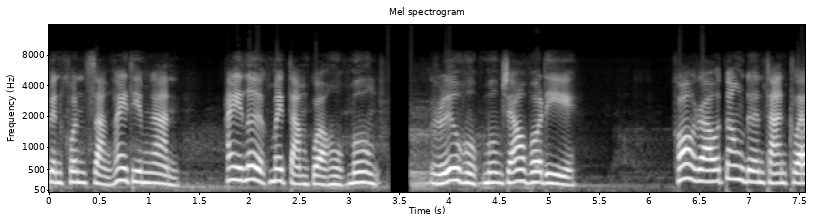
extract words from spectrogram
เป็นคนสั่งให้ทีมงาน ให้เลิกไม่ต่ำกว่า6โมงหรือ6โมงเช้าพอดีเพราะเราต้องเดินทางไกล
